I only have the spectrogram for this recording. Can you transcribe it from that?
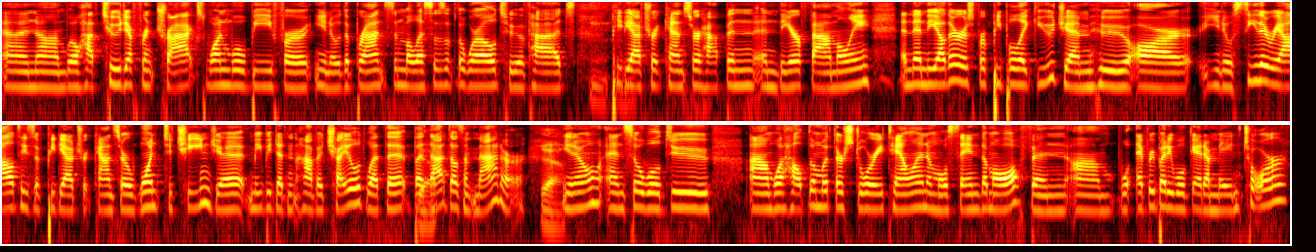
and um, we'll have two different tracks. One will be for you know the Brants and Melissas of the world who have had pediatric cancer happen in their family, and then the other is for people like you, Jim, who are you know see the realities of pediatric cancer, want to change it, maybe didn't have a child with it, but Yeah. that doesn't matter. Yeah. you know, and so we'll do. Um, we'll help them with their storytelling, and we'll send them off, and um, we'll, everybody will get a mentor.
